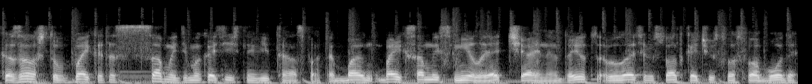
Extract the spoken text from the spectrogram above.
сказал, что байк это самый демократичный вид транспорта. Ба- Байк самый смелый, отчаянный, он дает обладателю сладкое чувство свободы.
